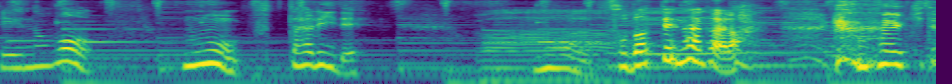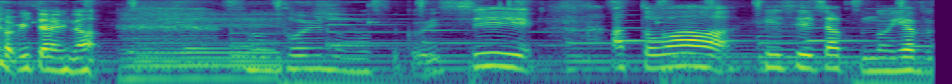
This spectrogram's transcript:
ていうのをもう2人でわもうー育てながらへ 来たみたいな。そうそういうのもすごいしあとは平成ジャンプの薮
